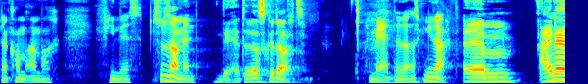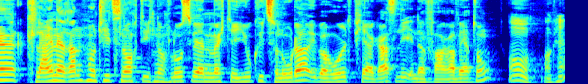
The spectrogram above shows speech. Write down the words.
Da kommt einfach vieles zusammen. Wer hätte das gedacht? Wer hätte das gedacht? Ähm, eine kleine Randnotiz noch, die ich noch loswerden möchte. Yuki Tsunoda überholt Pierre Gasly in der Fahrerwertung. Oh, okay.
